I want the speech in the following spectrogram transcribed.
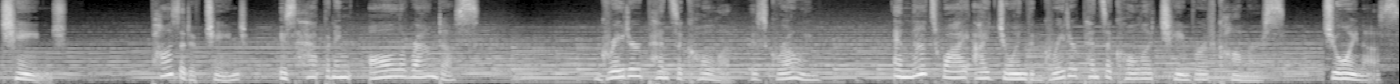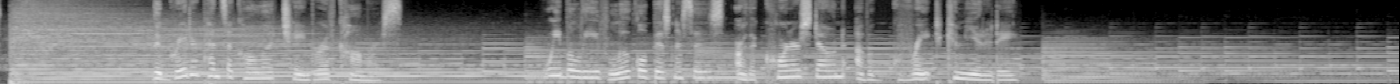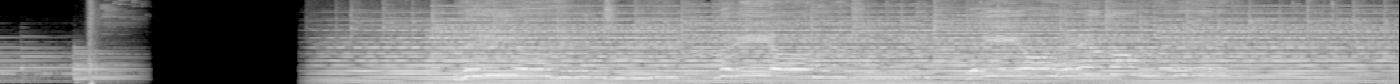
Change. Positive change is happening all around us. Greater Pensacola is growing. And that's why I joined the Greater Pensacola Chamber of Commerce. Join us. The Greater Pensacola Chamber of Commerce. We believe local businesses are the cornerstone of a great community.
